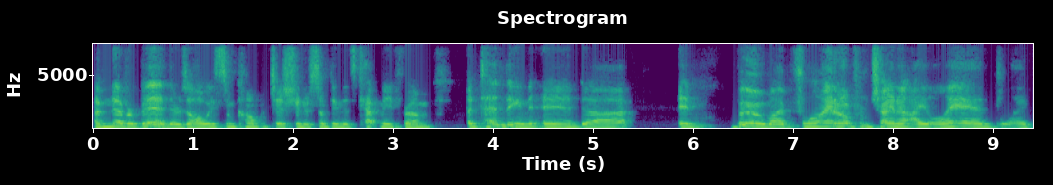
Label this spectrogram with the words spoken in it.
I've never been. There's always some competition or something that's kept me from attending. And uh and boom i'm flying home from china. I land like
